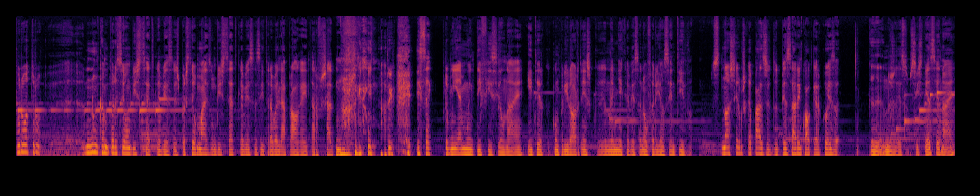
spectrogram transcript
por outro, eh, nunca me pareceu um bicho de sete cabeças. Pareceu mais um bicho de sete cabeças e trabalhar para alguém e estar fechado no escritório. Isso é que para mim é muito difícil, não é? E ter que cumprir ordens que na minha cabeça não fariam sentido. Se nós sermos capazes de pensar em qualquer coisa que nos dê subsistência, não é?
